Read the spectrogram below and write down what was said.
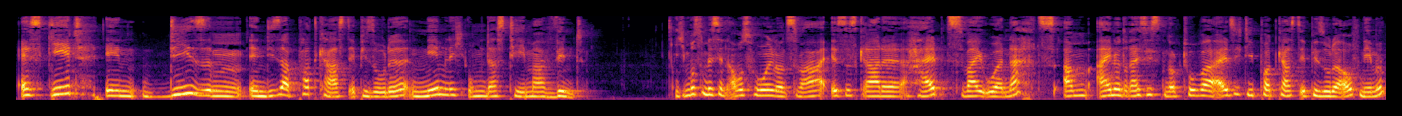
Es geht in diesem, in dieser Podcast-Episode nämlich um das Thema Wind. Ich muss ein bisschen ausholen und zwar ist es gerade halb zwei Uhr nachts am 31. Oktober, als ich die Podcast-Episode aufnehme.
